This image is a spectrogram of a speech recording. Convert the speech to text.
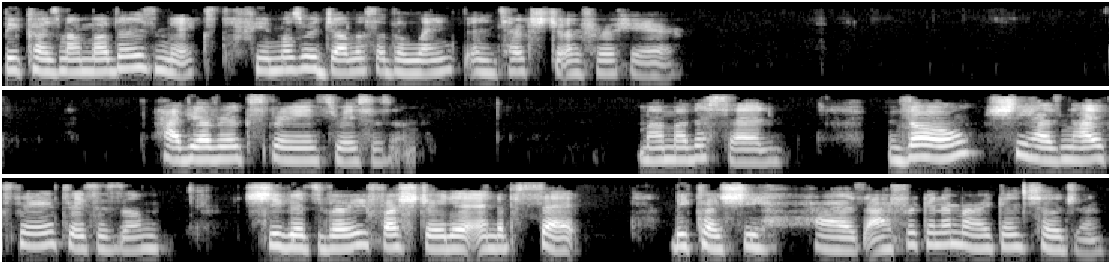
because my mother is mixed, females were jealous of the length and texture of her hair. Have you ever experienced racism? My mother said, though she has not experienced racism, she gets very frustrated and upset because she has African American children.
